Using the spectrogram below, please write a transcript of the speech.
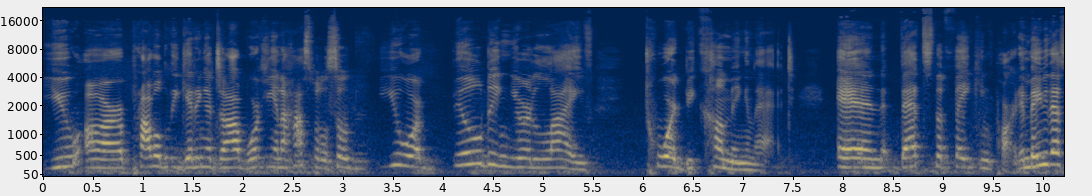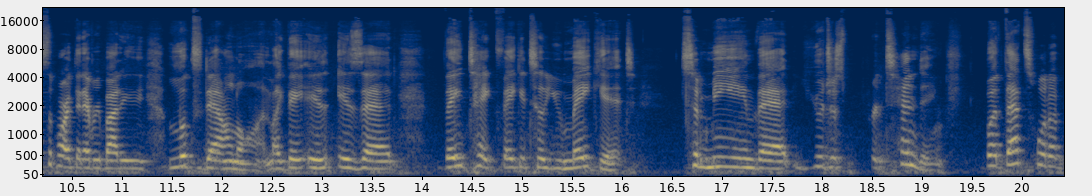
You are probably getting a job working in a hospital. So you are building your life toward becoming that. and that's the faking part and maybe that's the part that everybody looks down on like they is, is that they take fake it till you make it to mean that you're just pretending but that's what a,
